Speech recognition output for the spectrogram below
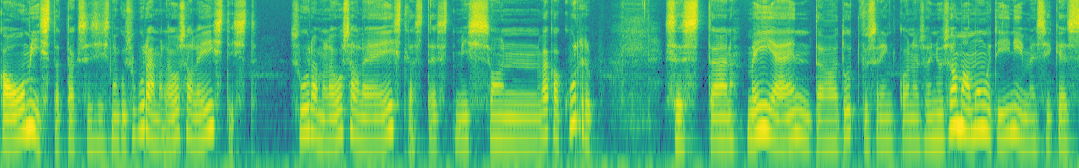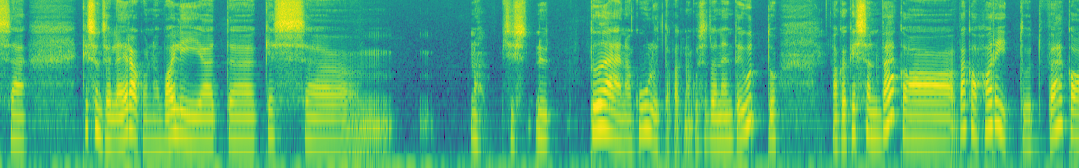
ka omistatakse siis nagu suuremale osale Eestist, suuremale osale eestlastest, mis on väga kurb, sest äh, noh, meie enda tutvusringkonnas on ju samamoodi inimesi, kes, kes on selle erakonna valijad, kes äh, noh, siis nüüd tõena kuulutavad nagu seda nende juttu, aga kes on väga, väga haritud, väga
